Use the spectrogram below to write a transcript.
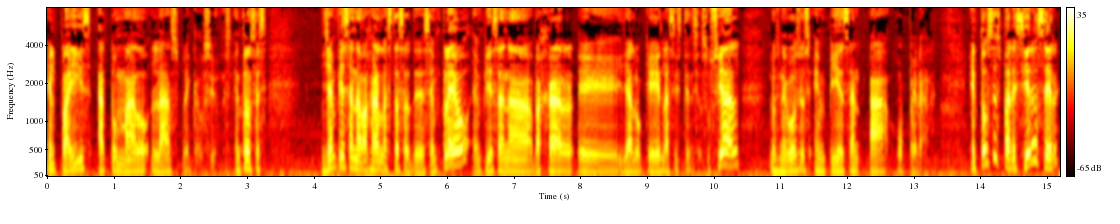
el país ha tomado las precauciones. Entonces, ya empiezan a bajar las tasas de desempleo, empiezan a bajar eh, ya lo que es la asistencia social, los negocios empiezan a operar. Entonces pareciera ser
